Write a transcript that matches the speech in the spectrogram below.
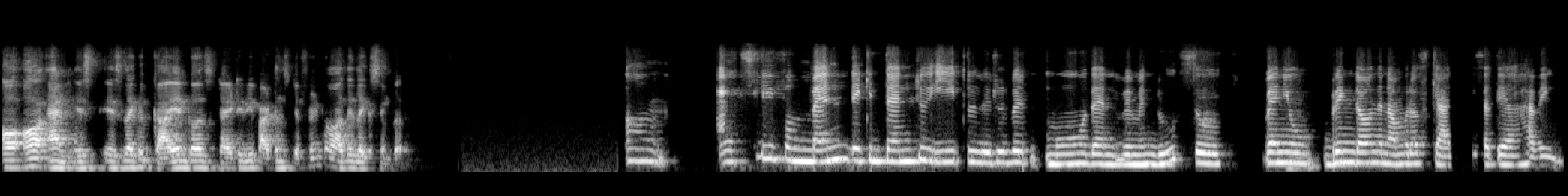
Or, or and is is like a guy and girl's dietary patterns different or are they like similar? Um actually for men they can tend to eat a little bit more than women do. So when you hmm. bring down the number of calories that they are having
